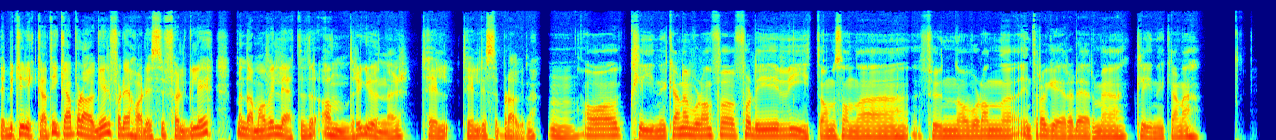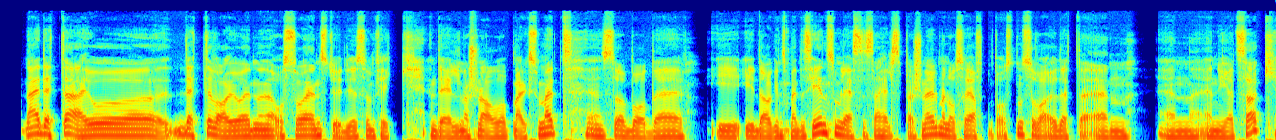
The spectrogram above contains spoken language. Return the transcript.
Det betyr ikke at de ikke har plager, for det har de selvfølgelig, men da må vi lete etter andre grunner til, til disse plagene. Mm. Og klinikerne, hvordan får de vite om sånne funn, og hvordan interagerer dere med klinikerne? Nei, dette, jo, dette var jo en, også en studie som fikk en del nasjonal oppmerksomhet. Så både i, i, Dagens Medisin, som leses av helsepersonell, men også i Aftenposten, så var jo dette en, en, en nyhetssak.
